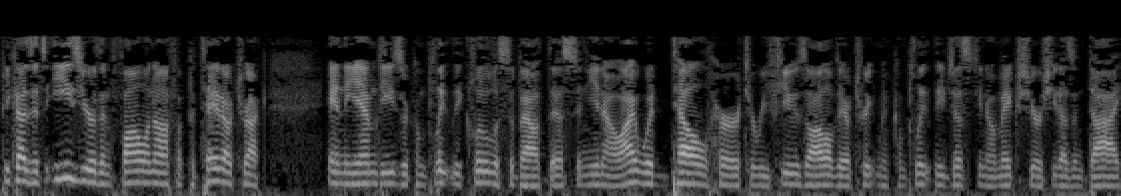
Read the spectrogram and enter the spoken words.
because it's easier than falling off a potato truck and the MDs are completely clueless about this. And you know, I would tell her to refuse all of their treatment completely. Just you know, make sure she doesn't die.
